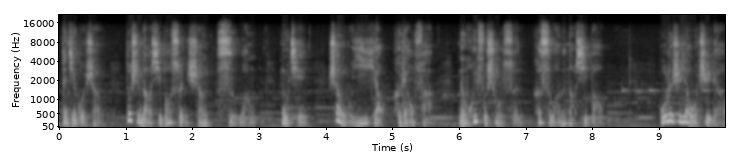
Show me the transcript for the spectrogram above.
但结果上都是脑细胞损伤死亡。目前尚无医药和疗法能恢复受损和死亡的脑细胞。无论是药物治疗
